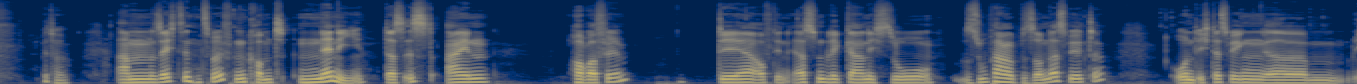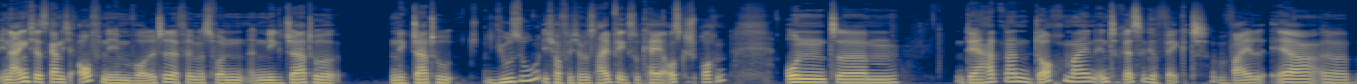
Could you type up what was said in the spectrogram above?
Bitte. Am 16.12. kommt Nanny. Das ist ein Horrorfilm, der auf den ersten Blick gar nicht so super besonders wirkte. Und ich deswegen ähm, ihn eigentlich erst gar nicht aufnehmen wollte. Der Film ist von Nigjato, Nigjato Yuzu. Ich hoffe, ich habe es halbwegs okay ausgesprochen. Und ähm, der hat dann doch mein Interesse geweckt, weil er äh,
